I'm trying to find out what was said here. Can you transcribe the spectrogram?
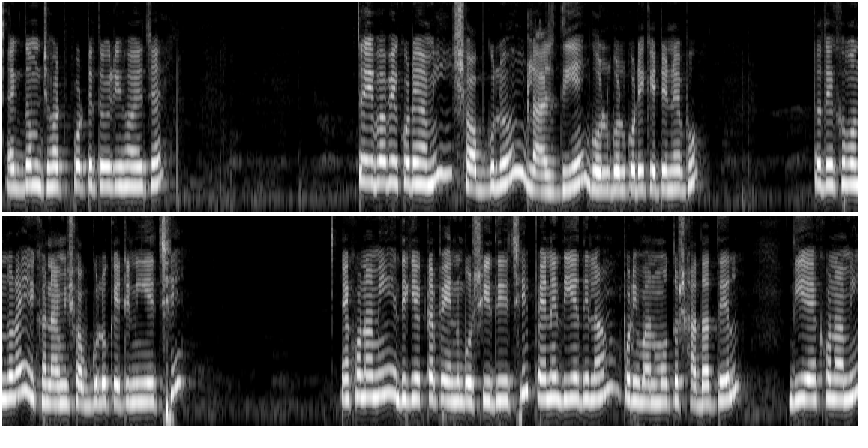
একদম ঝটপটে তৈরি হয়ে যায়। তো এভাবে করে আমি সবগুলো গ্লাস দিয়ে গোল গোল করে কেটে নেব। তো দেখো বন্ধুরা, এখানে আমি সবগুলো কেটে নিয়েছি। এখন আমি এদিকে একটা পেন বসিয়ে দিয়েছি। প্যানে দিয়ে দিলাম পরিমাণ মতো সাদা তেল। দিয়ে এখন আমি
